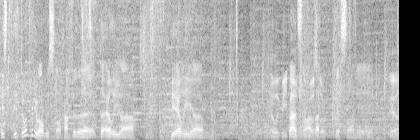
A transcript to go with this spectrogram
He's, he's doing pretty well this lock after the the early uh, the early um, Early beat bad start. That, stock. yes, line, yeah, Yeah.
